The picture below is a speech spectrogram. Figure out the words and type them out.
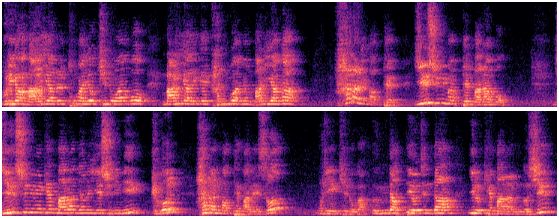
우리가 마리아를 통하여 기도하고 마리아에게 간구하면 마리아가 하나님 앞에 예수님 앞에 말하고 예수님에게 말하면 예수님이 그걸 하나님 앞에 말해서 우리의 기도가 응답되어진다 이렇게 말하는 것이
